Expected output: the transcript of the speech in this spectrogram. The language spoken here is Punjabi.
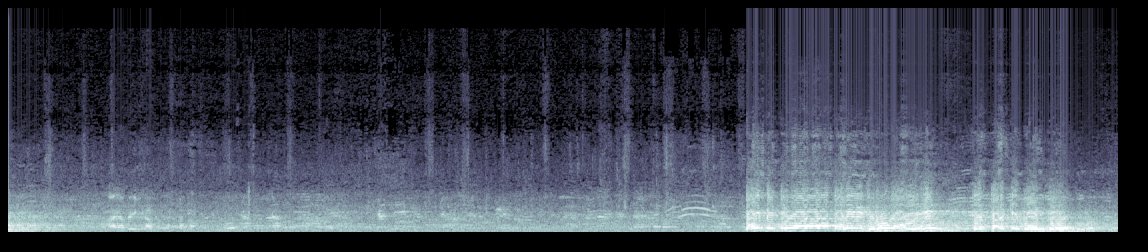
ਭਾਈ ਮਿੱਠੇਵਾਲ ਵਾਲਾ ਭਾਈ ਜ਼ਰੂਰ ਆਏ ਜੀ ਤੇ ਕੇ ਬੇਨਤੀ ਹੈ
